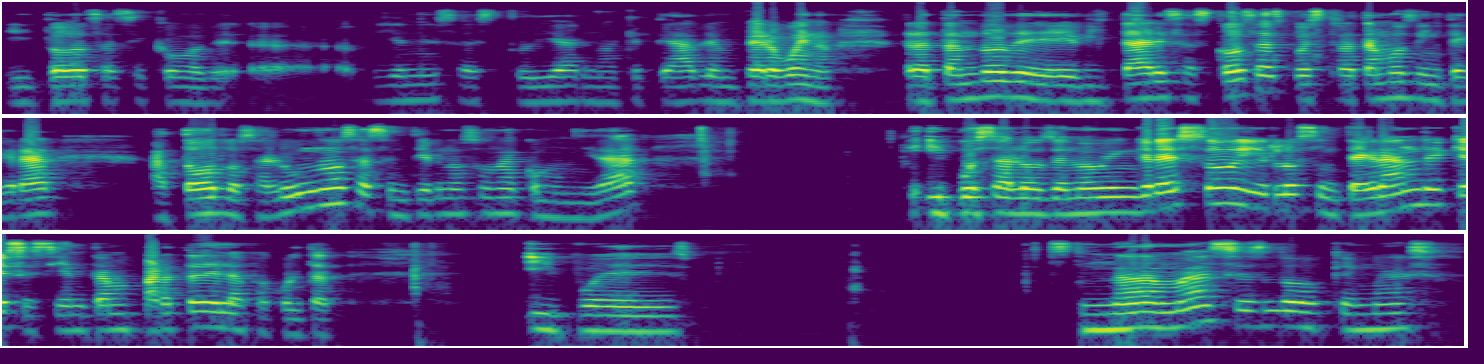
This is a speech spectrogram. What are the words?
Y todos así como de, ah, vienes a estudiar, no a que te hablen. Pero bueno, tratando de evitar esas cosas, pues tratamos de integrar a todos los alumnos, a sentirnos una comunidad. Y pues a los de nuevo ingreso, irlos integrando y que se sientan parte de la facultad. Y pues nada más es lo que más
